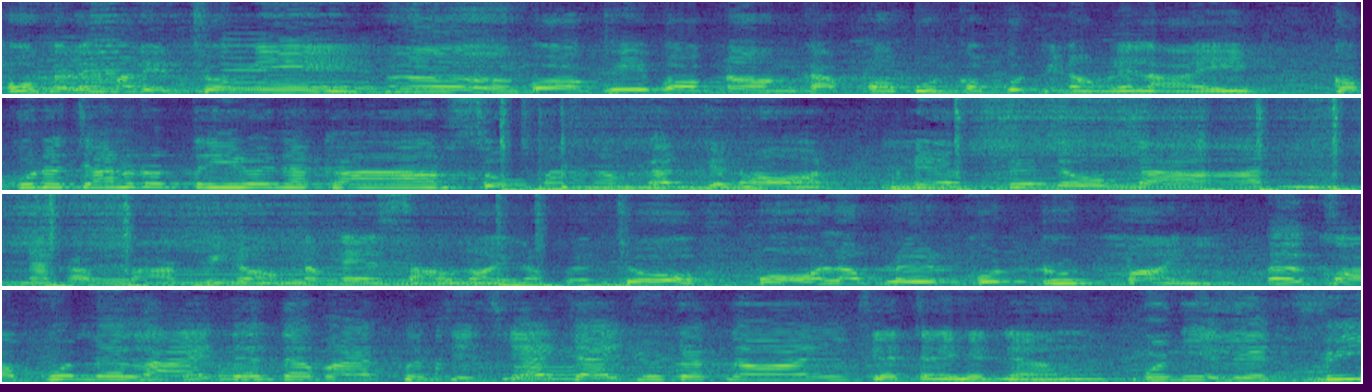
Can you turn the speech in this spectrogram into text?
โอ้ก็เลยมาเล่นช่วงนี้ เออ บอกพี่บอกน้องครับขอบคุณขอบคุณพี่น้องหลาย ๆ ขอบคุณอาจารย์นักดนตรีด้วยนะครับสู่มาน้ำกันจนหอดหนึ่งฤดูกาลนะครับฝากพี่น้องน้ำแน่สาวหน่อยรับเพื่อนโชว์หมอลำเพลินคนรุ่นใหม่ เออขอบคุณหลายๆแต่แต่ว่าเพิ่นสิเสียใจอยู่จักหน่อยเสียใจเห็นยัง มื้อนี้เรียนฟรี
